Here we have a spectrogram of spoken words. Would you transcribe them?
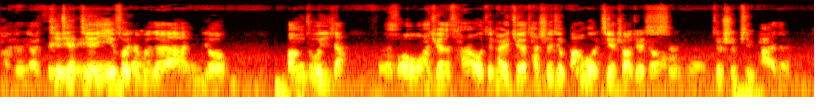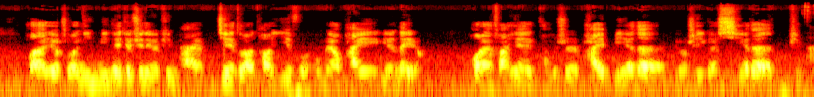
好像要借借衣服什么的啊，你就帮助一下。对。我我还觉得他，我最开始觉得他是就帮我介绍这种就是品牌的，后来就说你明天就去那个品牌借多少套衣服，我们要拍一个内容。后来发现他们是拍别的，比如是一个鞋的品牌，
